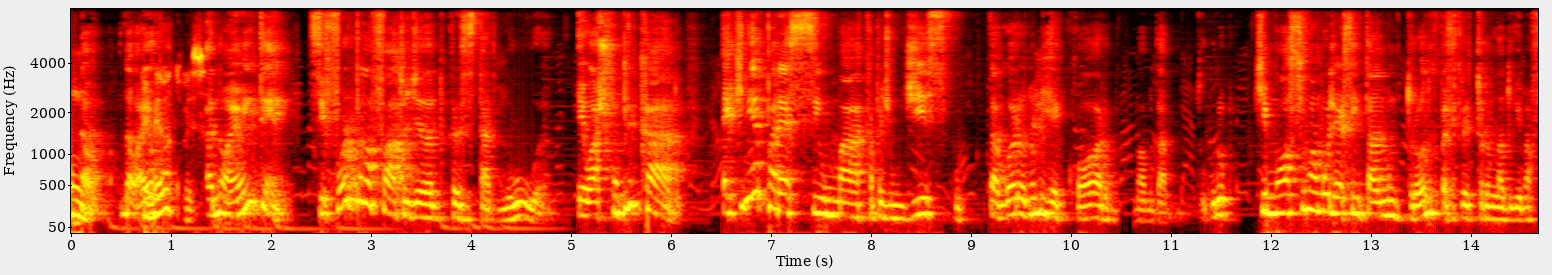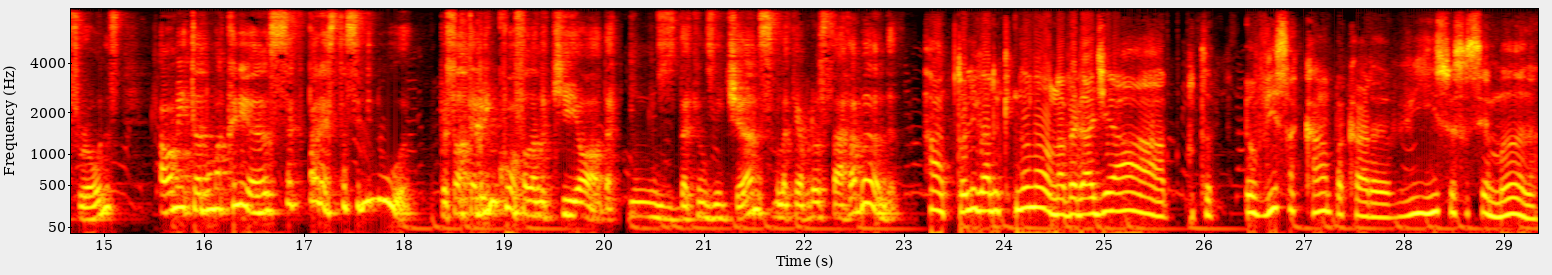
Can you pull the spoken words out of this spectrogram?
Um, Não, não, primeira eu, coisa. ah, não, eu entendo. Se for pelo fato de a criança estar nua, eu acho complicado. É que nem aparece uma capa de um disco, agora eu não me recordo o nome da- do grupo, que mostra uma mulher sentada num trono, que parece aquele trono lá do Game of Thrones, amamentando uma criança que parece estar seminua. O pessoal até brincou, falando que, ó, daqui uns, daqui uns 20 anos, esse moleque vai processar a banda. Ah, tô ligado que. Não, não, na verdade a. Puta, eu vi essa capa, cara. Vi isso essa semana.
